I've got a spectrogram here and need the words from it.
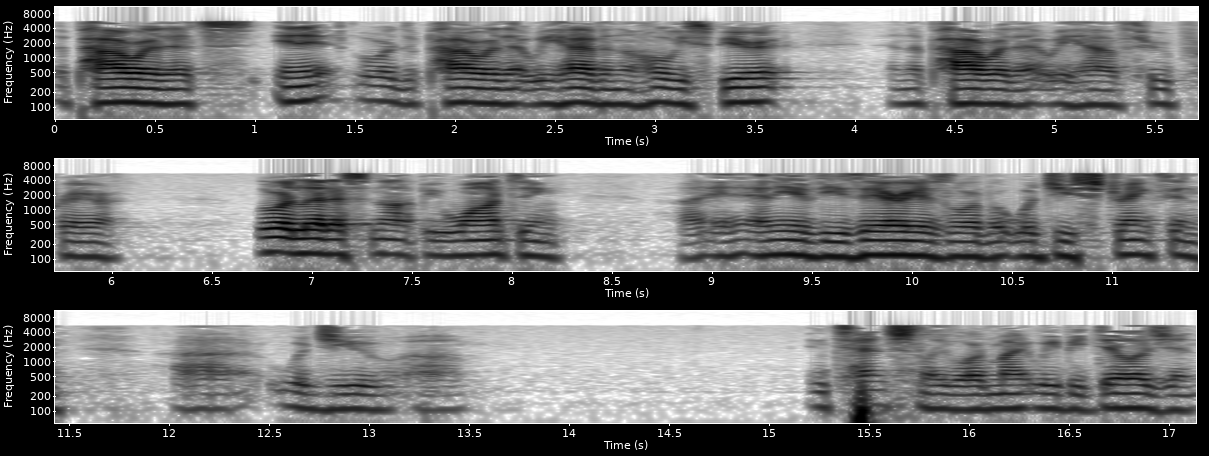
the power that's in it, Lord, the power that we have in the Holy Spirit, and the power that we have through prayer. Lord, let us not be wanting uh, in any of these areas, Lord, but would you strengthen, uh, would you uh, intentionally, Lord, might we be diligent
